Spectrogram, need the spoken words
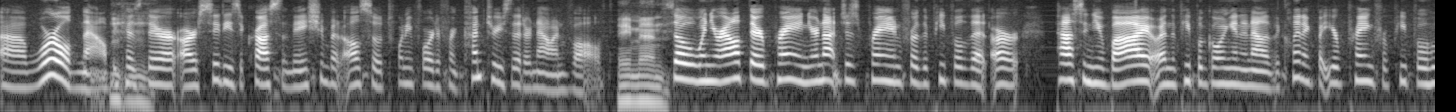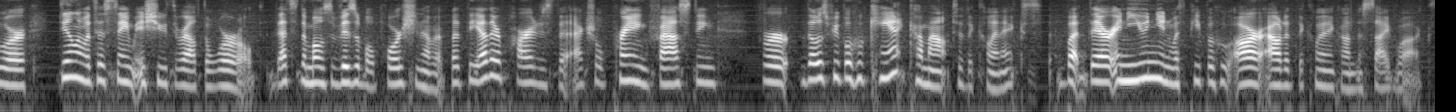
uh, world now because Mhm. there are cities across the nation, but also 24 different countries that are now involved. Amen. So when you're out there praying, you're not just praying for the people that are passing you by and the people going in and out of the clinic, but you're praying for people who are dealing with the same issue throughout the world. That's the most visible portion of it. But the other part is the actual praying, fasting for those people who can't come out to the clinics, but they're in union with people who are out at the clinic on the sidewalks.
